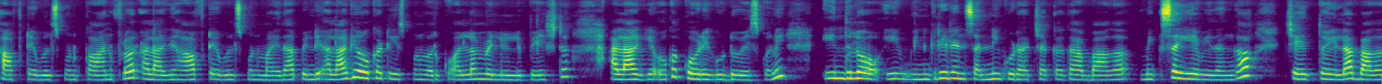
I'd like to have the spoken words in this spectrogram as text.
హాఫ్ టేబుల్ స్పూన్ కార్న్ఫ్లోర్ అలాగే హాఫ్ టేబుల్ స్పూన్ మైదా పిండి అలాగే ఒక టీ స్పూన్ వరకు అల్లం వెల్లుల్లి పేస్ట్ అలాగే ఒక కోడిగుడ్డు వేసుకొని ఇందులో ఈ ఇంగ్రీడియంట్స్ అన్నీ కూడా చక్కగా బాగా మిక్స్ అయ్యే విధంగా చేతితో ఇలా బాగా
